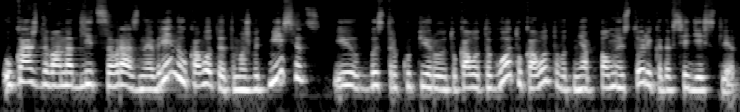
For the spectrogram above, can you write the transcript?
У каждого она длится в разное время, у кого-то это может быть месяц и быстро купируют, у кого-то год, у кого-то вот у меня полно историй, когда все 10 лет.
